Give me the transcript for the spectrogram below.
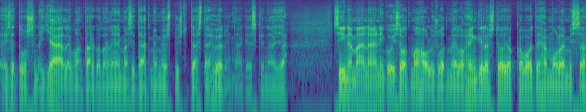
ei se tuo sinne jäälle, vaan tarkoitan enemmän sitä, että me myös pystytään sitä hyödyntämään keskenään. Ja siinä mä näen niin isot mahdollisuudet. Meillä on henkilöstöä, joka voi tehdä molemmissa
